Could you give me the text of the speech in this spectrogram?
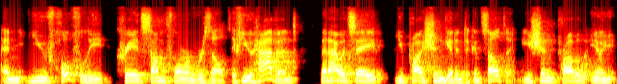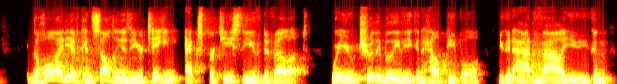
and you've hopefully created some form of result. If you haven't, then I would say you probably shouldn't get into consulting. You shouldn't probably, you know, the whole idea of consulting is that you're taking expertise that you've developed where you truly believe you can help people, you can add value, you can,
